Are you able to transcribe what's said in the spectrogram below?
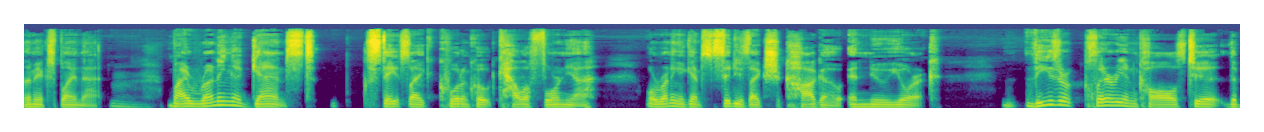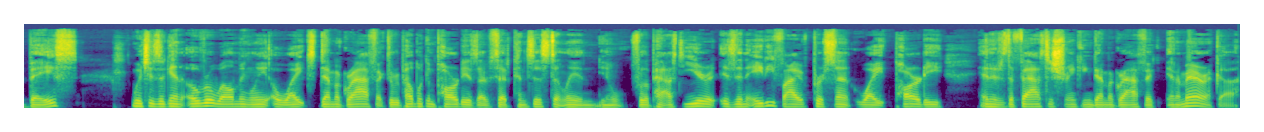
Let me explain that. Mm. By running against states like quote unquote California or running against cities like Chicago and New York, these are clarion calls to the base, which is again overwhelmingly a white demographic. The Republican Party, as I've said consistently and you know for the past year, is an 85% white party and it is the fastest shrinking demographic in America.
